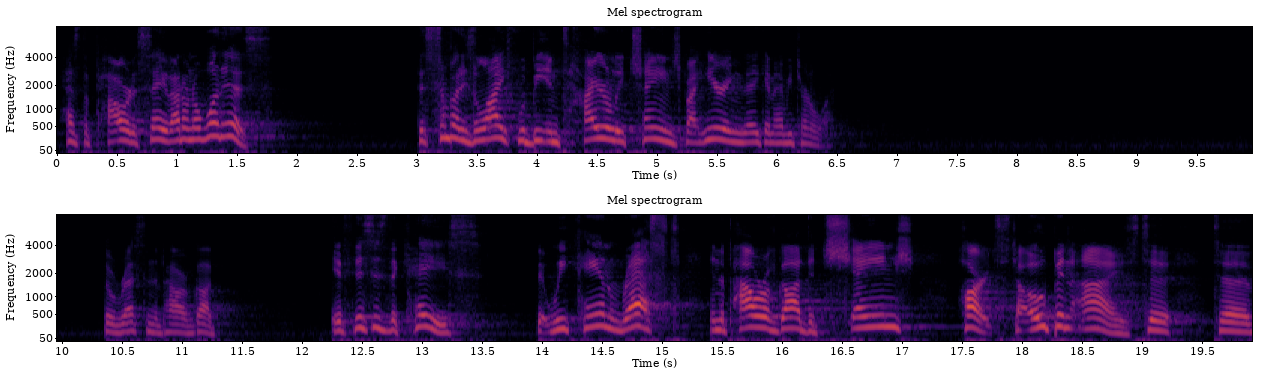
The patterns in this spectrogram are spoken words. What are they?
has the power to save, I don't know what is. That somebody's life would be entirely changed by hearing they can have eternal life. So rest in the power of God. If this is the case, that we can rest in the power of God to change hearts, to open eyes, to to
